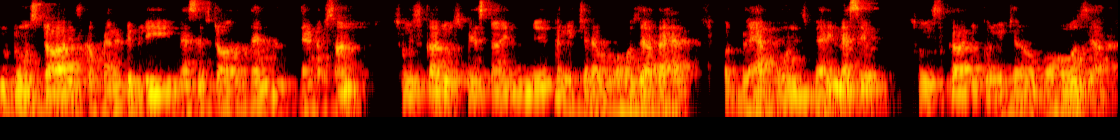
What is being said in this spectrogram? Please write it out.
neutron star is comparatively massive star than that of sun so इसका जो स्पेस टाइम में कर्वेचर है वो बहुत ज़्यादा है और black hole is very massive so इसका जो कर्वेचर है वो बहुत ज़्यादा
